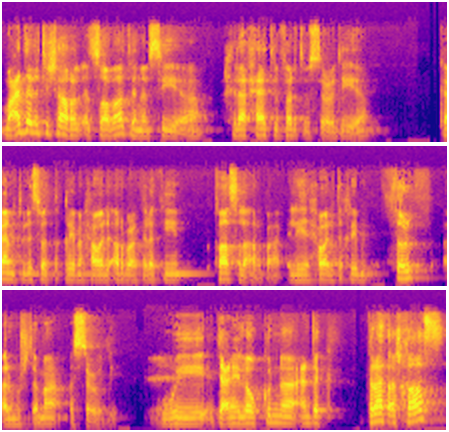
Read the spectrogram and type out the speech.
معدل انتشار الاصابات النفسية خلال حياة الفرد في السعودية كانت بنسبة تقريبا حوالي 34.4 اللي هي حوالي تقريبا ثلث المجتمع السعودي ويعني لو كنا عندك ثلاث أشخاص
